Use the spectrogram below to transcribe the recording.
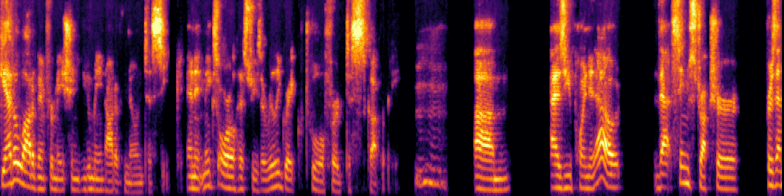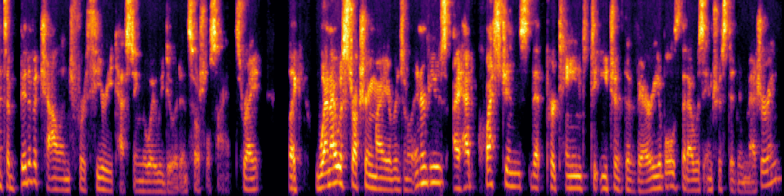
get a lot of information you may not have known to seek. And it makes oral histories a really great tool for discovery. Mm-hmm. Um, as you pointed out, that same structure presents a bit of a challenge for theory testing the way we do it in social science, right? Like when I was structuring my original interviews, I had questions that pertained to each of the variables that I was interested in measuring.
